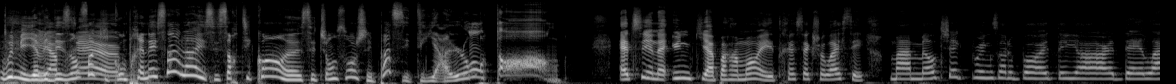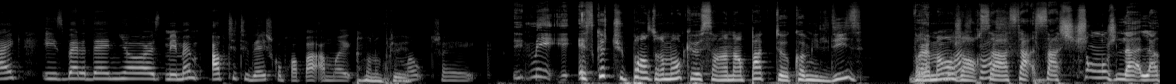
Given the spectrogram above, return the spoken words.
Oui, mais il y avait Et des après, enfants qui euh, comprenaient ça, là. Et c'est sorti quand, euh, cette chanson? Je sais pas, c'était il y a longtemps. Et tu sais, il y en a une qui apparemment est très sexualized, c'est My milkshake brings out a boy they are, they like, is better than yours. Mais même up to today, je comprends pas. I'm like, Moi non plus. milkshake. Mais est-ce que tu penses vraiment que ça a un impact euh, comme ils disent? Vraiment, moi, je genre, ça, ça, ça change la, la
